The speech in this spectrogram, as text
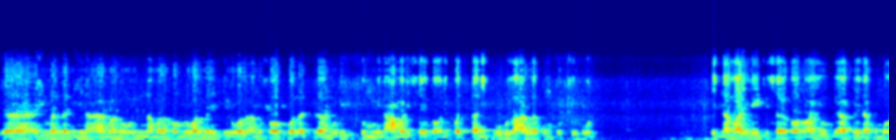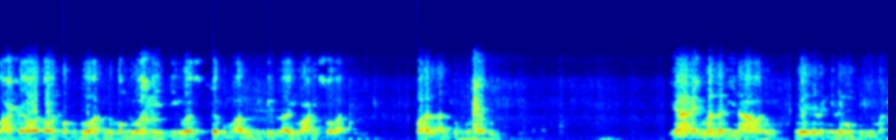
يا أيها الذين آمنوا إنما الخمر والميسر والأنصاب والأزلام رجس من عمل الشيطان فاجتنبوه لعلكم تفلحون إنما يريد الشيطان أن يوقع بينكم العداوة والبغضاء في الخمر والميسر ويصدكم عن ذكر الله وعن الصلاة فهل أنتم منتهون يا أيها الذين آمنوا يا إلي ممكن إيمان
